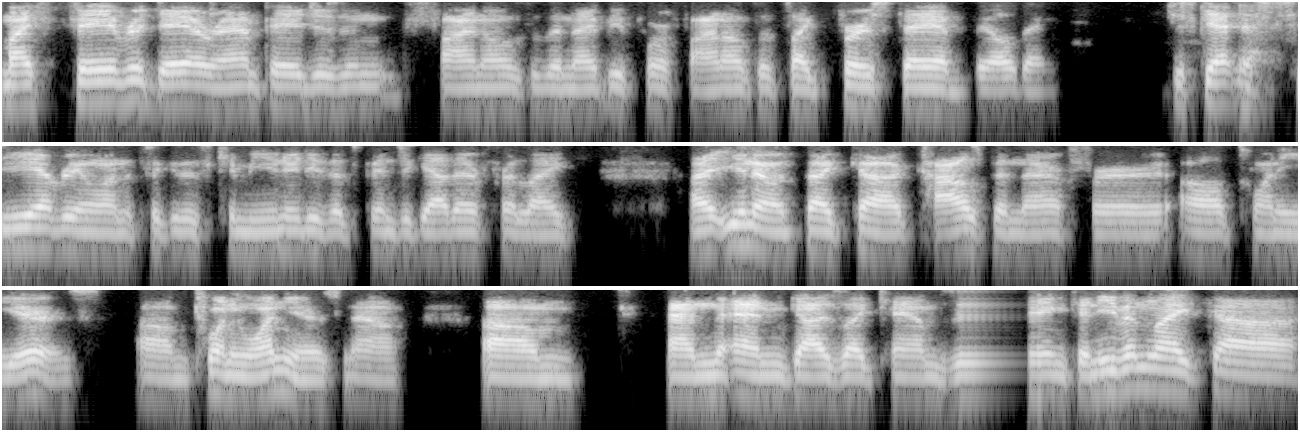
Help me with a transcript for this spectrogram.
my favorite day of Rampage is in finals the night before finals. It's like first day of building just getting yeah. to see everyone. It's like this community that's been together for like, uh, you know, like uh, Kyle's been there for all 20 years, um, 21 years now. Um, and, and guys like Cam Zink and even like, uh,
